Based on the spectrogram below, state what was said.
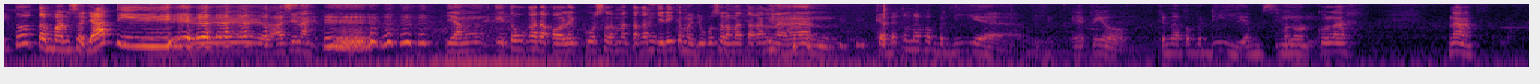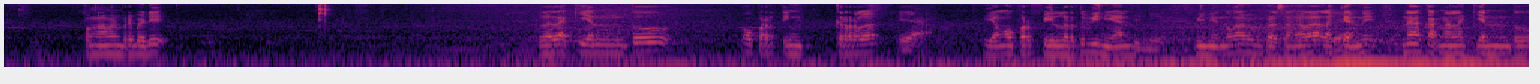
itu teman sejati. Kasih nah. Yang itu kada kolekku selamatakan jadi kemajuku selamatakan nahan. Kadang kenapa berdiam? Eh Pio, Kenapa berdiam sih? menurutku lah. Nah, pengalaman pribadi lelakian tuh overthinker lah ya, yang overfiller tuh binian. Bini. binian tuh kan berasanya lah lakian nih. Nah karena lakian tuh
